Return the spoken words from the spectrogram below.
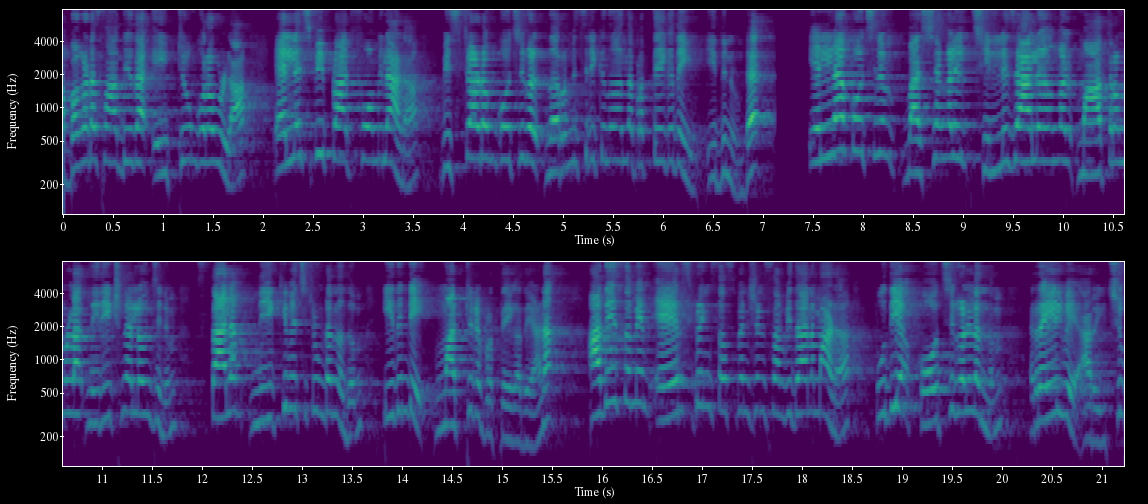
അപകട സാധ്യത ഏറ്റവും കുറവുള്ള എൽ എച്ച് പി പ്ലാറ്റ്ഫോമിലാണ് വിസ്റ്റാഡോം കോച്ചുകൾ നിർമ്മിച്ചിരിക്കുന്നതെന്ന പ്രത്യേകതയും ഇതിനുണ്ട്. എല്ലാ കോച്ചിലും വശങ്ങളിൽ ചില്ലുജാലകങ്ങൾ മാത്രമുള്ള നിരീക്ഷണ ലോഞ്ചിനും സ്ഥലം നീക്കിവെച്ചിട്ടുണ്ടെന്നതും ഇതിന്റെ മറ്റൊരു പ്രത്യേകതയാണ്. അതേസമയം എയർ സ്പ്രിംഗ് സസ്പെൻഷൻ സംവിധാനമാണ് പുതിയ കോച്ചുകളിലെന്നും റെയിൽവേ അറിയിച്ചു.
